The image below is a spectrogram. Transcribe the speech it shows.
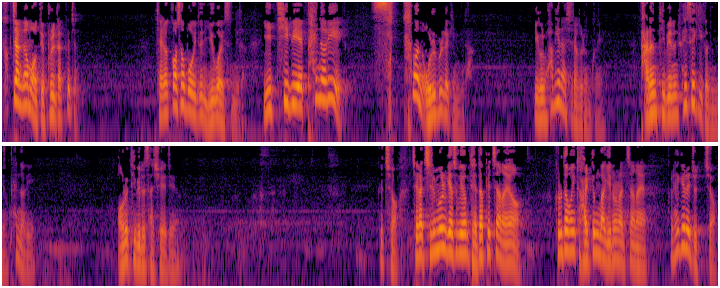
흑장 가면 어때요? 불 다 끄죠. 제가 꺼서 보이던 이유가 있습니다. 이 TV의 패널이 새카만 올블랙입니다. 이걸 확인하시라 그런 거예요. 다른 TV는 회색이거든요. 패널이. 어느 TV를 사셔야 돼요? 그렇죠? 제가 질문을 계속 형 대답했잖아요. 그러다 보니까 갈등 막 일어났잖아요. 그걸 해결해 줬죠.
